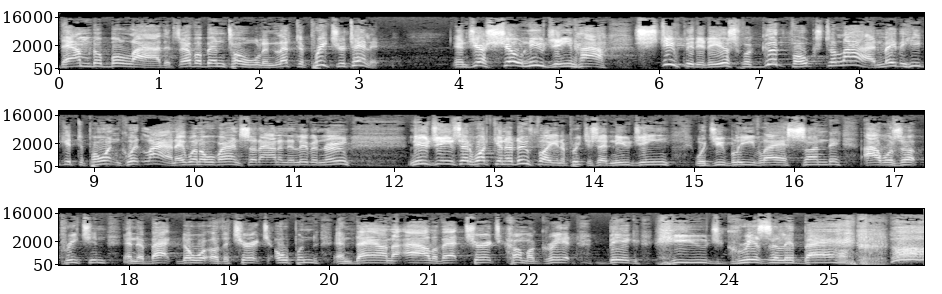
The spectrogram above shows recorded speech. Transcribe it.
damnable lie that's ever been told and let the preacher tell it. And just show Eugene how stupid it is for good folks to lie. And maybe he'd get the point and quit lying. They went over and sat down in the living room. Eugene said, What can I do for you? And the preacher said, Eugene, would you believe last Sunday I was up preaching and the back door of the church opened and down the aisle of that church come a great, big, huge, grizzly bear? Ah!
